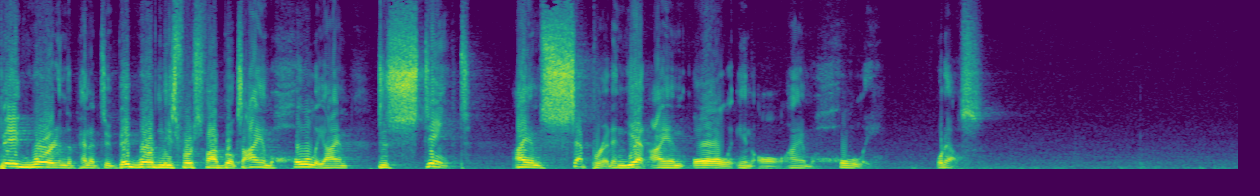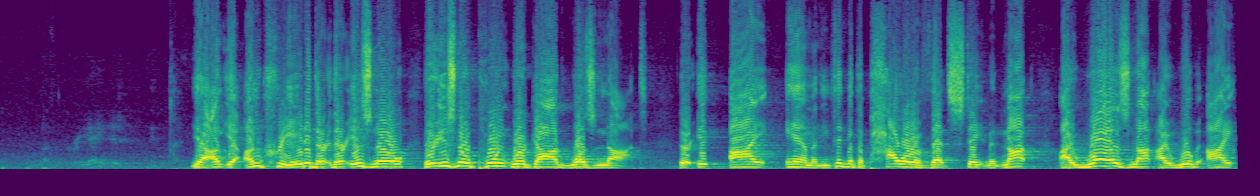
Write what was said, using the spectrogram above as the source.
Big word in the Pentateuch, big word in these first five books. I am holy. I am distinct. I am separate, and yet I am all in all. I am holy. What else? Yeah, un- yeah, uncreated. There, there, is no, there is no point where God was not. There, it, I am. And you think about the power of that statement. Not I was, not I will be. I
